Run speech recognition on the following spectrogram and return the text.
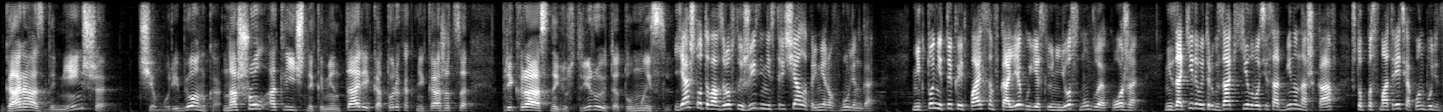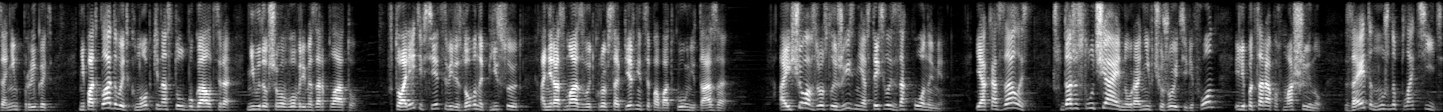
гораздо меньше, чем у ребенка. Нашел отличный комментарий, который, как мне кажется, прекрасно иллюстрирует эту мысль. Я что-то во взрослой жизни не встречала примеров буллинга. Никто не тыкает пальцем в коллегу, если у нее смуглая кожа. Не закидывает рюкзак Хилова админа на шкаф, чтобы посмотреть, как он будет за ним прыгать. Не подкладывает кнопки на стул бухгалтера, не выдавшего вовремя зарплату. В туалете все цивилизованно писают, а не размазывают кровь соперницы по ободку унитаза. А еще во взрослой жизни я встретилась с законами. И оказалось, что даже случайно уронив чужой телефон или поцарапав машину, за это нужно платить,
